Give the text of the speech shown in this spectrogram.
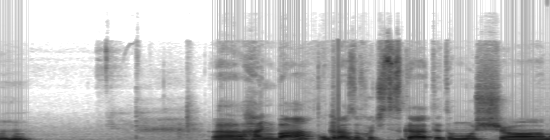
Угу. Е, ганьба, одразу хочеться сказати, тому що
